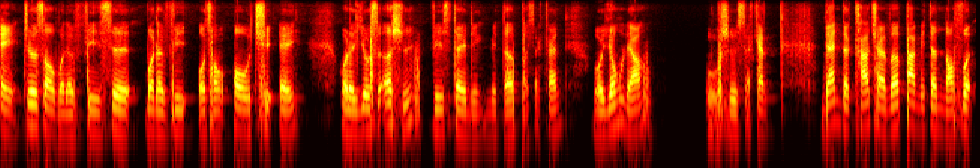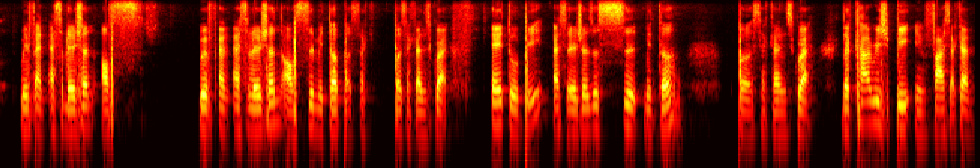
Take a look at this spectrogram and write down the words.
A，就是说我的 v 是我的 v，我从 O 去 A，我的 u 是二十，v 是等于零 meter per second，我用了五十 second。Then the car traveled 8 meter northward with an acceleration of with an acceleration of 4 meter per, sec per second square. A to B acceleration 是4 meter per second square. The car reached B in 5 seconds.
